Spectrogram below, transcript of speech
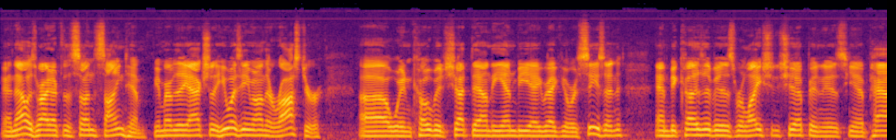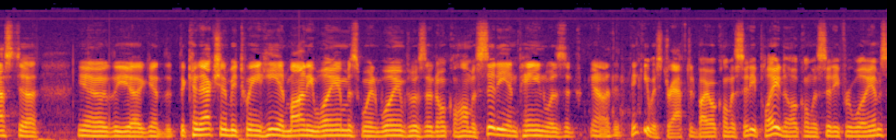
And that was right after the Suns signed him. You remember they actually, he wasn't even on their roster uh, when COVID shut down the NBA regular season, and because of his relationship and his you know past. Uh, you know the, uh, you know, the, the connection between he and Monty Williams when Williams was in Oklahoma City and Payne was you know I think he was drafted by Oklahoma City, played in Oklahoma City for Williams,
